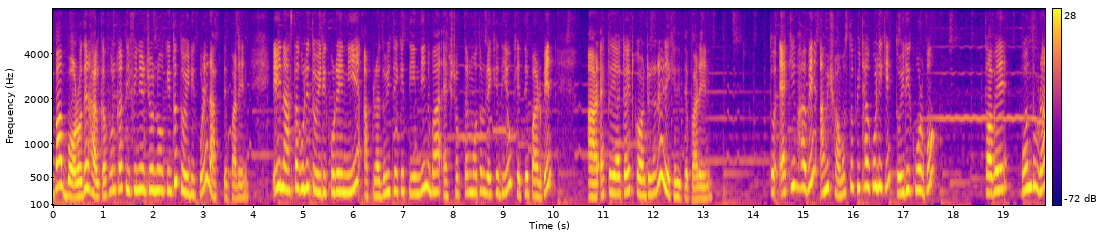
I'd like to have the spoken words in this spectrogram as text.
বা বড়দের হালকা ফুলকা টিফিনের জন্য কিন্তু তৈরি করে রাখতে পারেন। এই নাস্তাগুলি তৈরি করে নিয়ে আপনারা দুই থেকে তিন দিন বা এক সপ্তাহের মতন রেখে দিয়েও খেতে পারবেন আর একটা এয়ারটাইট কন্টেনারে রেখে দিতে পারেন। তো একইভাবে আমি সমস্ত পিঠাগুলিকে তৈরি করব। তবে বন্ধুরা,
